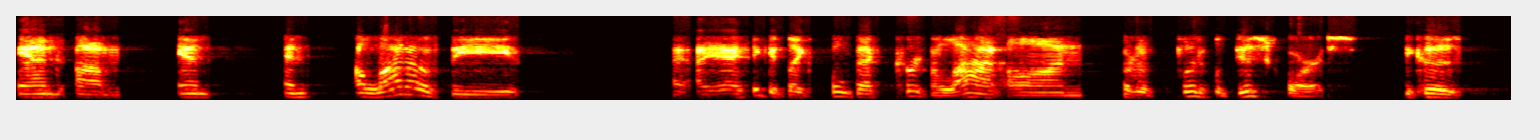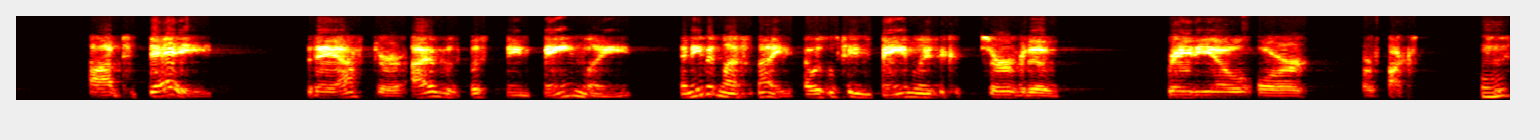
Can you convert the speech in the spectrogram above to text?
and um, and and a lot of the I, I think it like pulled back the curtain a lot on sort of political discourse because uh, today, the day after, I was listening mainly, and even last night, I was listening mainly to conservative radio or or Fox to Mhm.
